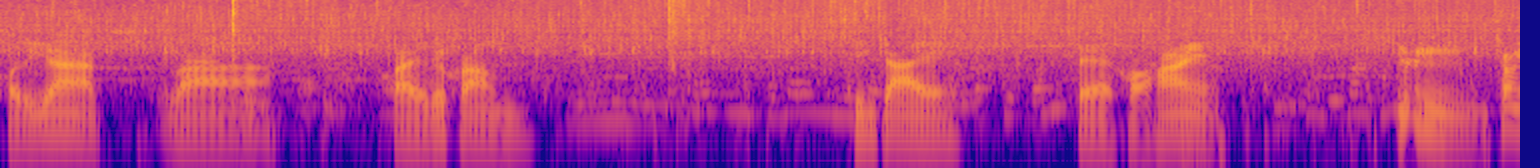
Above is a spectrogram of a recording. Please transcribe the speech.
ขออนุญาตลาไปด้วยความ จริงใจ แต่ขอให้ ช่อง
